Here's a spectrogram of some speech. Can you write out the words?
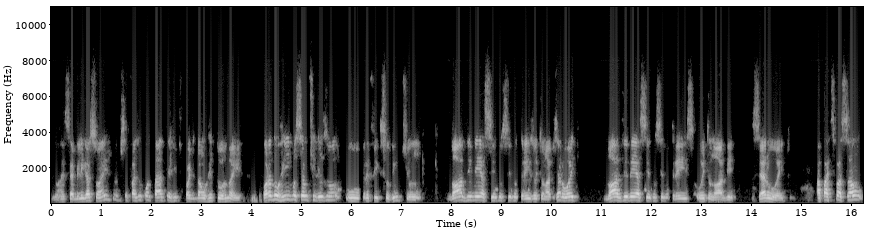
Não recebe ligações, você faz o contato e a gente pode dar um retorno aí. Fora do Rio, você utiliza o prefixo 21 965538908, 965538908. A participação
